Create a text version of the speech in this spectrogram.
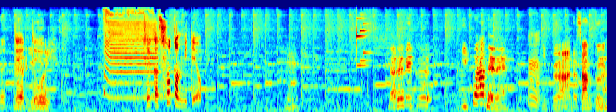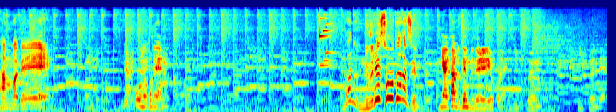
塗ってよってよおい。つうか外見てよ。うん。なるべく1分半だよね。うん。1分半だ3分半までうんあ塗るこう残れないのか。まだ濡れそうだな全部いや、多分全部塗れるよ、これ。1分。1分で。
